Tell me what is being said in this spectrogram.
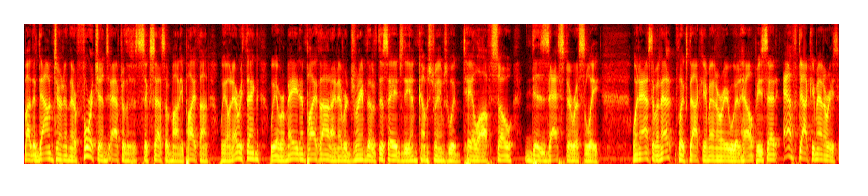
by the downturn in their fortunes after the success of Monty Python. We own everything we ever made in Python. I never dreamed that at this age the income streams would tail off so disastrously. When asked if a Netflix documentary would help, he said, F documentaries.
